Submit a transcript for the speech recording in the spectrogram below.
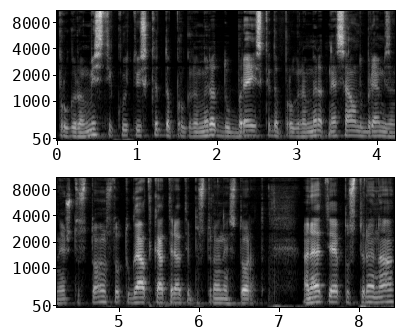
програмисти, които искат да програмират добре, искат да програмират не само добре, ами за нещо стойност, то тогава така трябва да ти е построена историята. А не да ти е построена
